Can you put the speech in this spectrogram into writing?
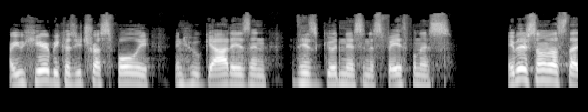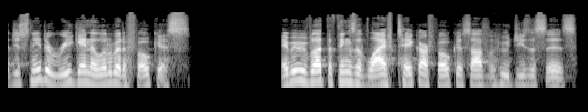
Are you here because you trust fully in who God is and his goodness and his faithfulness? Maybe there's some of us that just need to regain a little bit of focus. Maybe we've let the things of life take our focus off of who Jesus is.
